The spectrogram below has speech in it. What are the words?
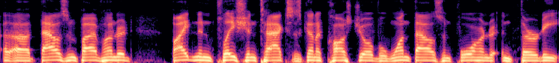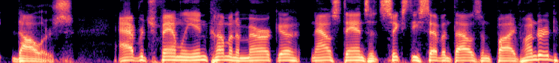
uh, thousand five hundred. Biden inflation tax is going to cost you over $1,430. Average family income in America now stands at 67,500.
